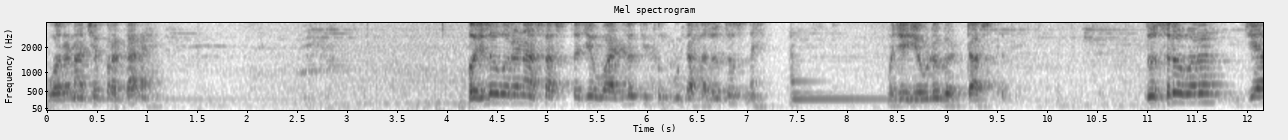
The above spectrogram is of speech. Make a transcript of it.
वर्णाचे प्रकार आहे पहिलं वर्ण असं असतं जे वाढलं तिथून कुठं हलतच नाही. म्हणजे एवढं घट्ट असतं ते. दुसरं वरण ज्या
